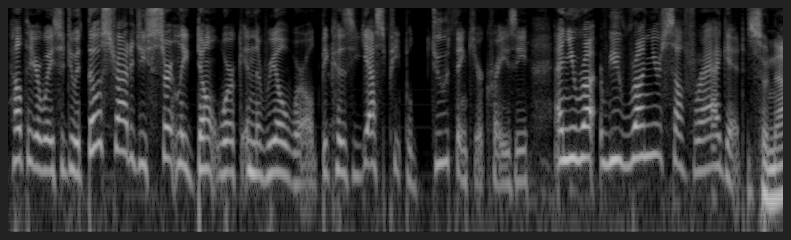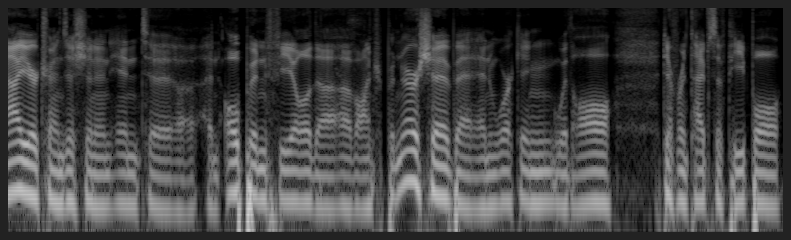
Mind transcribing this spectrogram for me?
healthier ways to do it. Those strategies certainly don't work in the real world because yes, people do think you're crazy, and you ru- you run yourself ragged. So now you're transitioning into uh, an open field uh, of entrepreneurship and, and working with all different types of people.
